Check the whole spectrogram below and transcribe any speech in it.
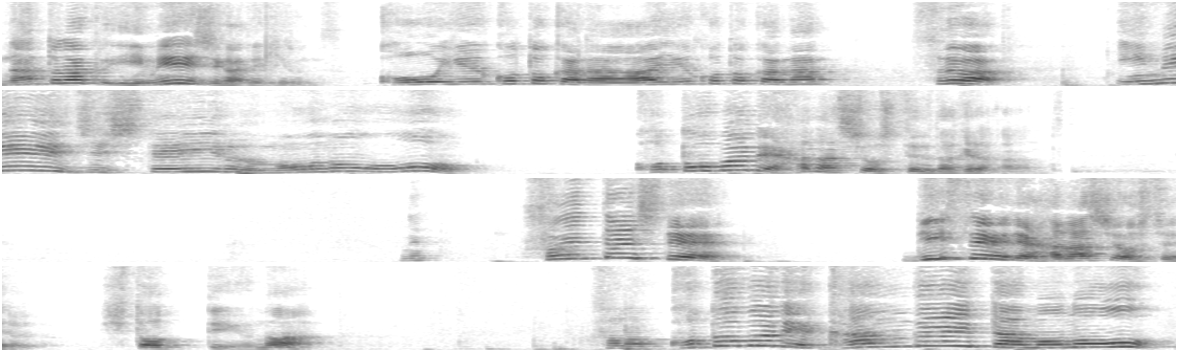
なんとなくイメージができるんですこういうことかなああいうことかなそれはイメージしているものを言葉で話をしてるだけだからです。ね。それに対して理性で話をしてる人っていうのはその言葉で考えたものを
